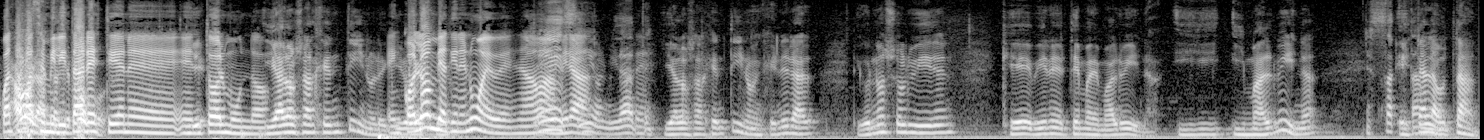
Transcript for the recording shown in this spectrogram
¿Cuántas bases militares tiene en todo el mundo? Y a los argentinos En Colombia tiene nueve, nada más, mirá. Y a los argentinos en general, digo, no se olviden que viene el tema de Malvina. Y, y Malvina está la OTAN.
